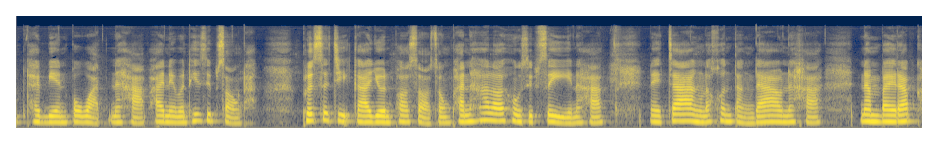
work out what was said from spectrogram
ำทะเบียนประวัตินะคะ ภายในวันที่ 12 พฤศจิกายน พศ 2564 นะคะในจ้างและคนต่างด้าวนะคะนำใบรับค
